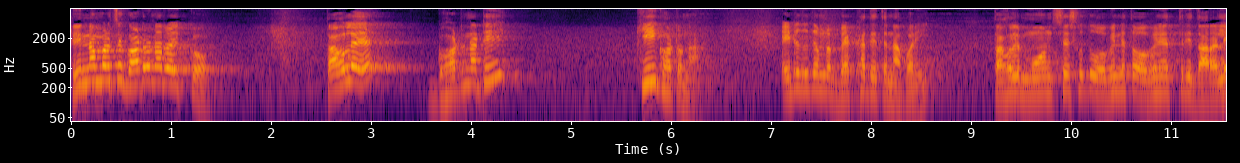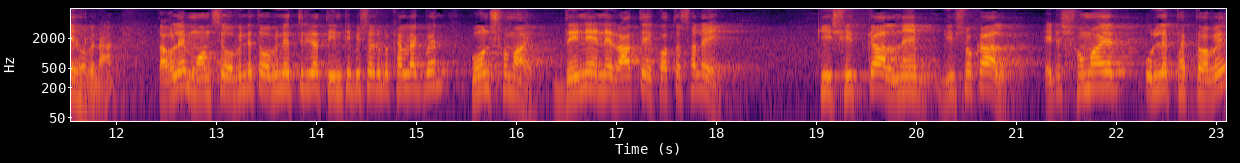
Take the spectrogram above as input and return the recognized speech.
তিন নম্বর হচ্ছে ঘটনার ঐক্য। তাহলে ঘটনাটি কি ঘটনা? এটা যদি আমরা ব্যাখ্যা দিতে না পারি তাহলে মঞ্চে শুধু অভিনেতা, অভিনেত্রী দাঁড়ালেই হবে না। তাহলে মঞ্চে অভিনেতা, অভিনেত্রীরা তিনটি বিষয়ের উপর খেয়াল রাখবেন। কোন সময়? দিনে নে রাতে? কত সালে? কি শীতকাল নে গ্রীষ্মকাল? এটা সময়ের উল্লেখ থাকতে হবে।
